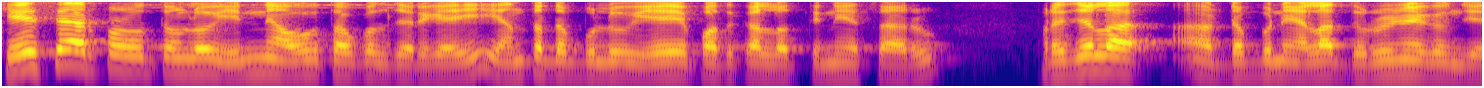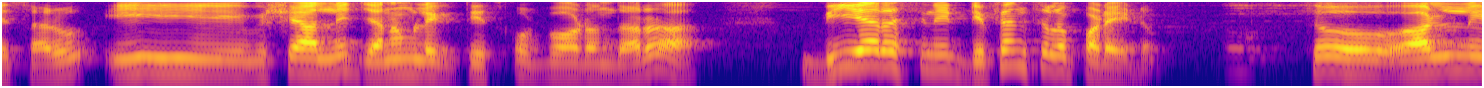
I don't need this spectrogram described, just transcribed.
కేసీఆర్ ప్రభుత్వంలో ఎన్ని అవకతవకలు జరిగాయి ఎంత డబ్బులు ఏ ఏ పథకాల్లో తినేశారు ప్రజల డబ్బుని ఎలా దుర్వినియోగం చేశారు ఈ విషయాల్ని జనంలోకి తీసుకుపోవడం ద్వారా బీఆర్ఎస్ని డిఫెన్స్లో పడేయడం. సో వాళ్ళని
